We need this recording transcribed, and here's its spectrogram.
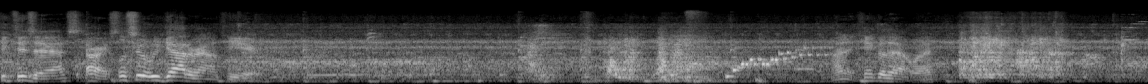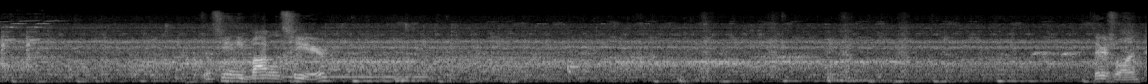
Kicked his ass. Alright, so let's see what we got around here. Alright, can't go that way. Don't see any bottles here. There's one.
